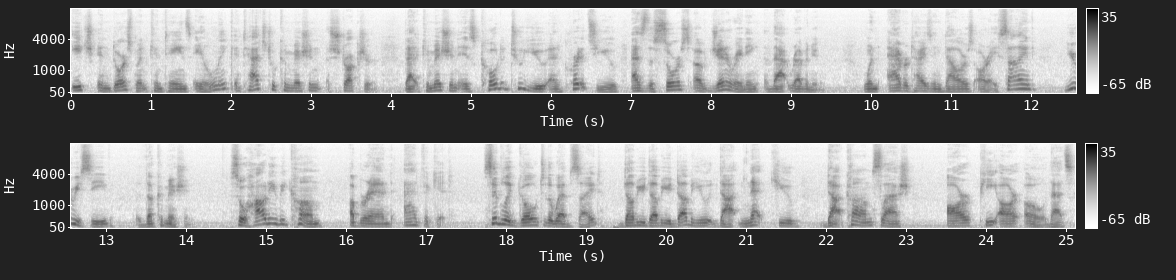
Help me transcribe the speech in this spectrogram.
Each endorsement contains a link attached to a commission structure. That commission is coded to you and credits you as the source of generating that revenue. When advertising dollars are assigned, you receive the commission. So, how do you become a brand advocate? Simply go to the website www.netcube.com slash RPRO. That's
